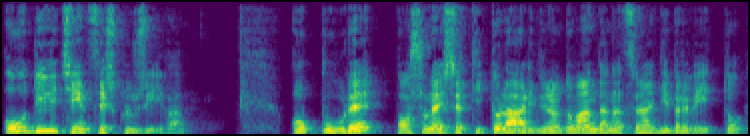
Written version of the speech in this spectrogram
o di licenza esclusiva. Oppure possono essere titolari di una domanda nazionale di brevetto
